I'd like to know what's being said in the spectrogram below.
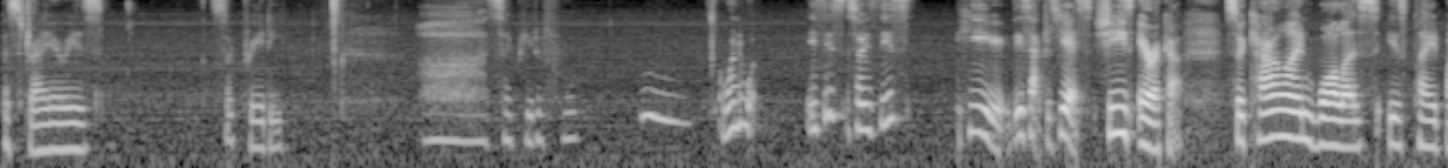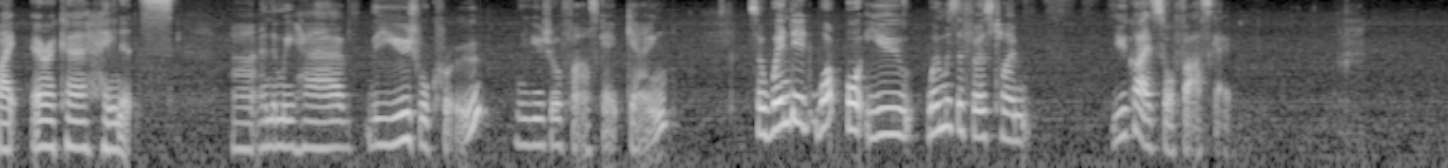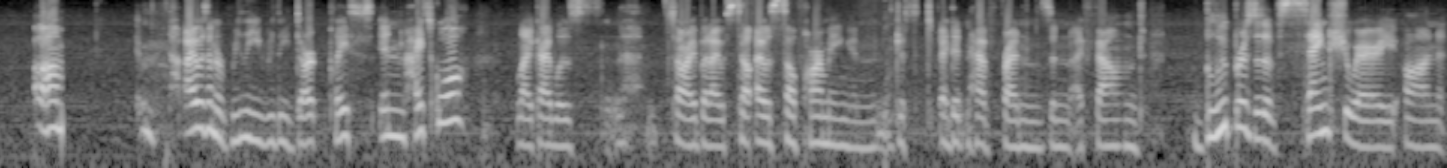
Australia is. So pretty. Ah, it's so beautiful. Hmm. I wonder what is this? So is this here? This actress? Yes, she's Erica. So Caroline Wallace is played by Erika Heynatz, uh, and then we have the usual crew, the usual Farscape gang. So when did what brought you? When was the first time you guys saw Farscape? Um, I was in a really, really dark place in high school. Like I was, sorry, but I was self, I was self harming and just I didn't have friends, and I found bloopers of Sanctuary on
